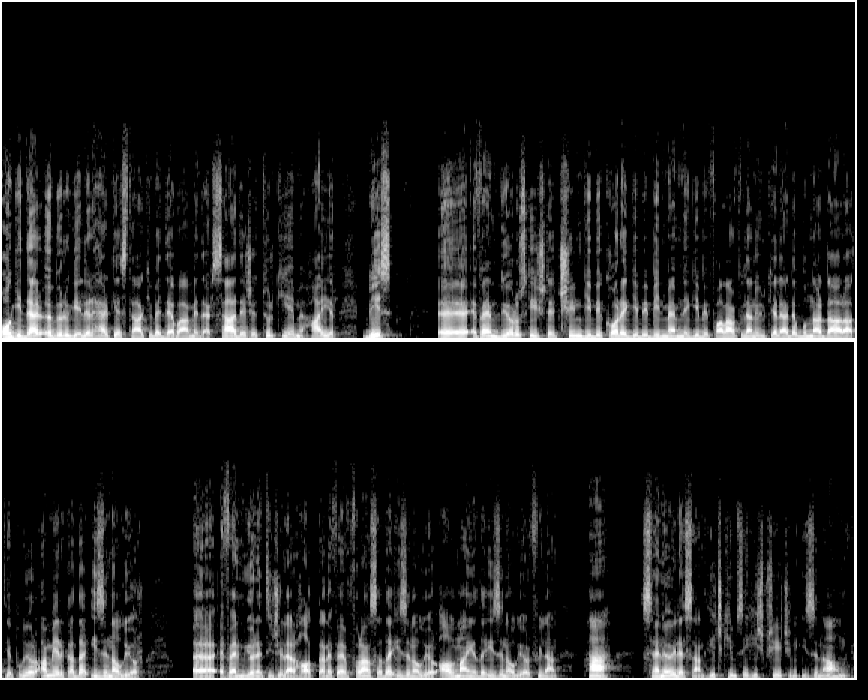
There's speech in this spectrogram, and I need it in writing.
O gider, öbürü gelir, herkes takibe devam eder. Sadece Türkiye mi? Hayır. Biz e, efendim diyoruz ki işte Çin gibi, Kore gibi, bilmem ne gibi falan filan ülkelerde bunlar daha rahat yapılıyor. Amerika'da izin alıyor e, efendim yöneticiler halktan. Efendim Fransa'da izin alıyor, Almanya'da izin alıyor filan. Ha sen öyle san. Hiç kimse hiçbir şey için izin almıyor.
